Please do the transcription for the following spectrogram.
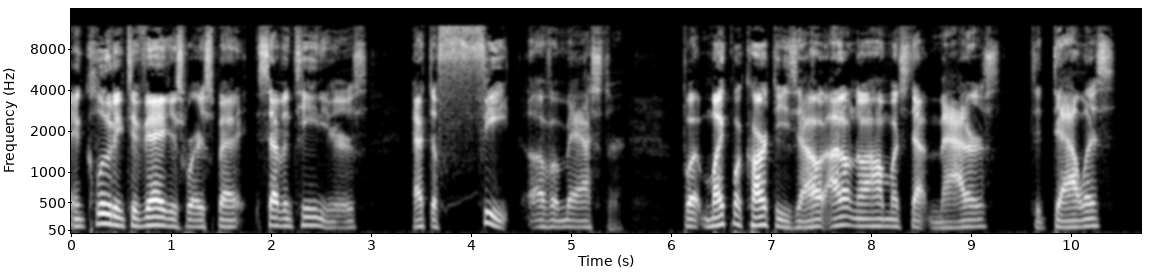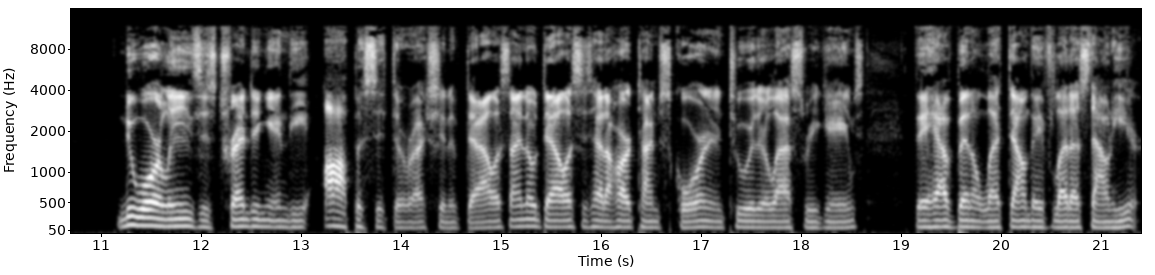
including to Vegas, where I spent 17 years at the feet of a master. But Mike McCarthy's out. I don't know how much that matters to Dallas. New Orleans is trending in the opposite direction of Dallas. I know Dallas has had a hard time scoring in two of their last three games. They have been a letdown. They've let us down here.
